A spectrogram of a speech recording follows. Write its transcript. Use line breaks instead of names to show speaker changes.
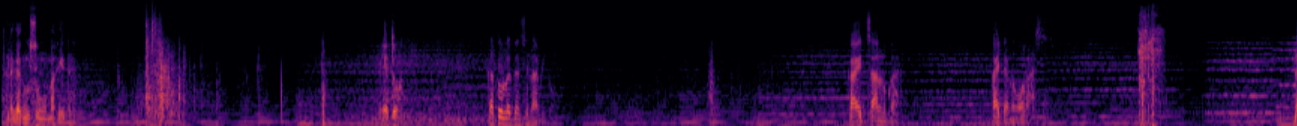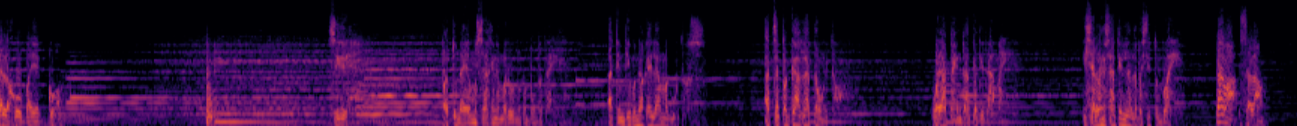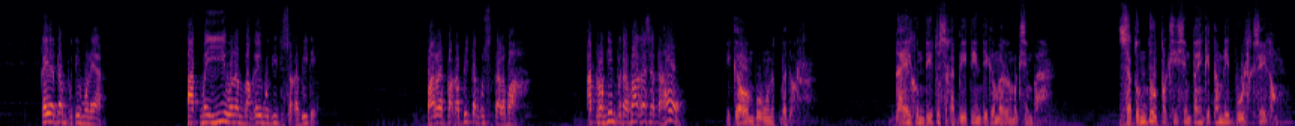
Talagang gusto mo makita? Eto. Katulad ng sinabi ko. Kahit saan lugar, kahit anong oras. Dala ko bayag ko. Sige. Patunayan mo sa akin na marunong kang pumatay. At hindi mo na kailangang magutos. At sa pagkakataong ito, wala tayong dapat idamay. Isa lang sa atin lalabas itong buhay.
Tama, isa lang. Kaya damputin mo na yan. At may iiwan ang bangkay mo dito sa Cavite. Para pakapitan ko sa talaba. At maging patabaga sa taho.
Ikaw ang bumunot, Bador. Dahil kung dito sa Cavite hindi ka marunong magsimba, sa tundo pagsisimbahin kitang may bulak sa ilong.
